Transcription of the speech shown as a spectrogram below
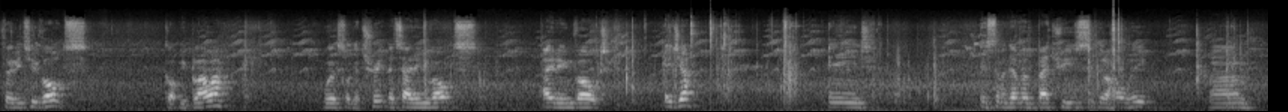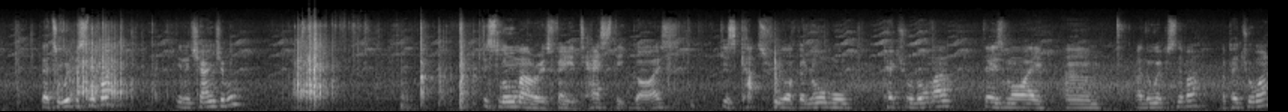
32 volts, got my blower, works like a treat, that's 18 volts, 18 volt edger, and there's some of the other batteries, got a whole heap. Um, that's a whipper snipper, interchangeable. This lawnmower is fantastic guys, just cuts through like a normal petrol lawnmower. There's my um, other whip snipper, a petrol one.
